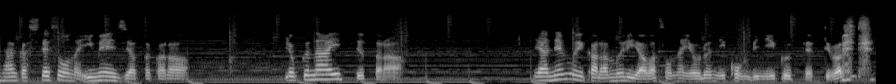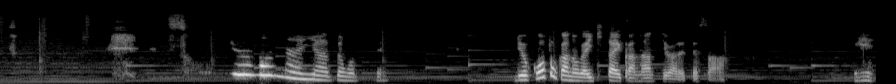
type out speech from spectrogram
なんかしてそうなイメージやったから、良くない？って言ったら、いや、眠いから無理やわ、そんな夜にコンビニ行くってって言われて。うもんなんやと思って。旅行とかのが行きたいかなって言われてさ。え、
